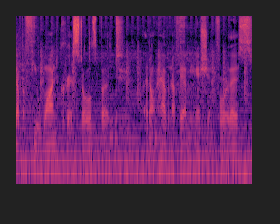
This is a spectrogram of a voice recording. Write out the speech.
Picked up a few wand crystals, but I don't have enough ammunition for this.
